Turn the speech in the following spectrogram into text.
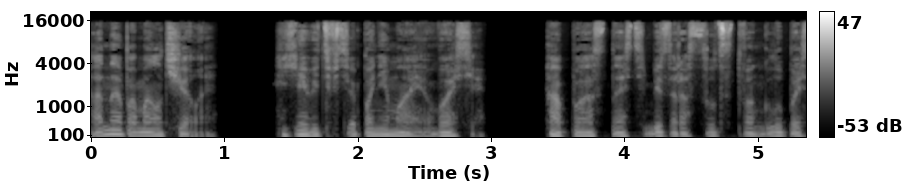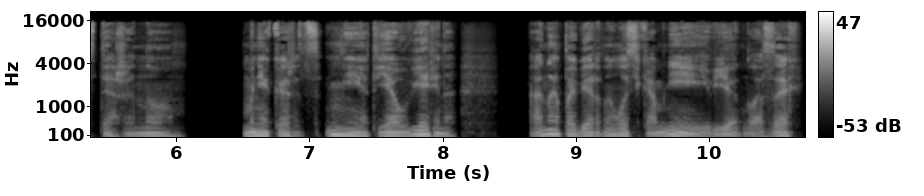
Она помолчала. Я ведь все понимаю, Вася. Опасность, безрассудство, глупость даже, но... Мне кажется... Нет, я уверена. Она повернулась ко мне, и в ее глазах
